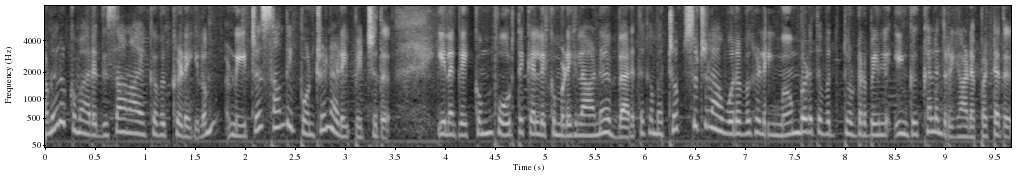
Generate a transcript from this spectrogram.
அனுரகுமார திசாநாயக்கவுக்கு இடையிலும் நேற்று சந்திப்பொன்று நடைபெற்றது. இலங்கைக்கும் போர்த்துகலுக்கும் இடையிலான வர்த்தக மற்றும் சுற்றுலா உறவுகளை மேம்படுத்துவது தொடர்பில் இங்கு கலந்துரையாடப்பட்டது.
